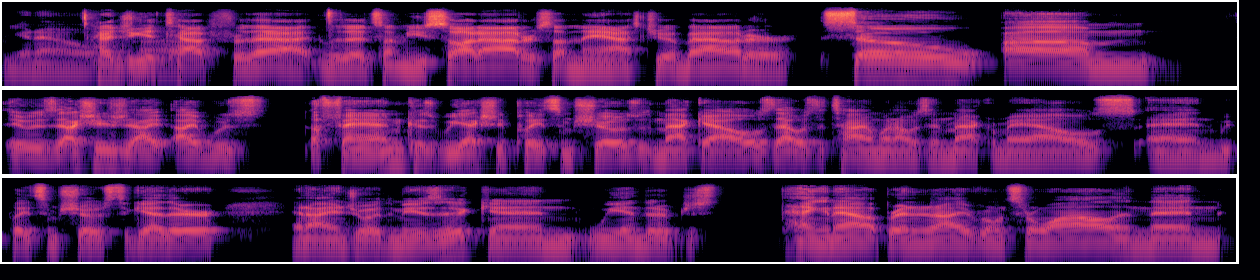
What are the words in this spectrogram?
You know. How'd you get uh, tapped for that? Was that something you sought out or something they asked you about or? So um, it was actually I, I was a fan because we actually played some shows with Mac Owls. That was the time when I was in Macrame Owls, and we played some shows together. And I enjoyed the music, and we ended up just hanging out, Brendan and I, every once in a while. And then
